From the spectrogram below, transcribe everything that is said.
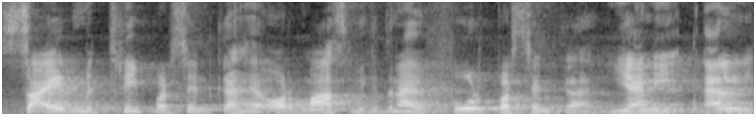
साइड में थ्री परसेंट का है और मास में कितना है? फोर परसेंट का यानी एल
